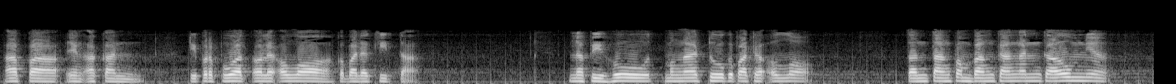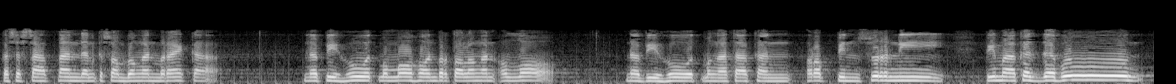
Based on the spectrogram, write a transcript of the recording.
apa yang akan diperbuat oleh Allah kepada kita Nabi Hud mengadu kepada Allah tentang pembangkangan kaumnya kesesatan dan kesombongan mereka. Nabi Hud memohon pertolongan Allah. Nabi Hud mengatakan, Rabbin surni bima kadzabun.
